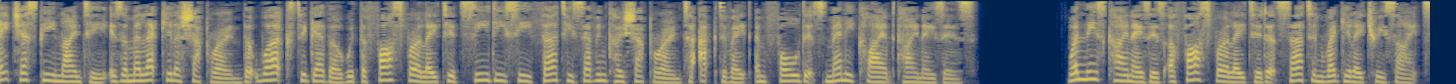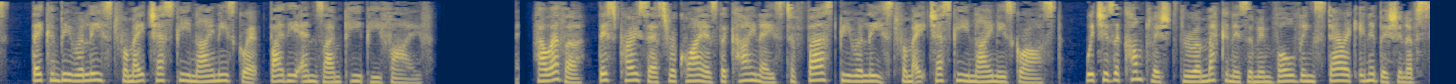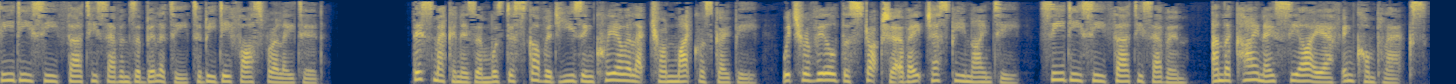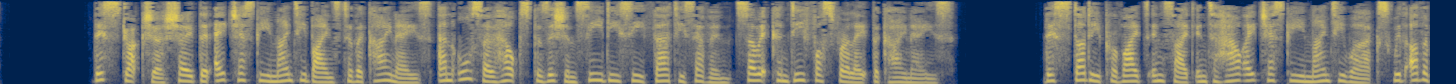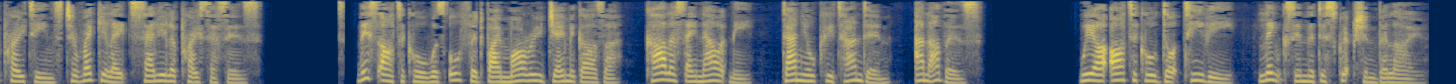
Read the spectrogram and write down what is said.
HSP90 is a molecular chaperone that works together with the phosphorylated CDC37 cochaperone to activate and fold its many client kinases. When these kinases are phosphorylated at certain regulatory sites, they can be released from HSP90's grip by the enzyme PP5. However, this process requires the kinase to first be released from HSP90's grasp, which is accomplished through a mechanism involving steric inhibition of CDC37's ability to be dephosphorylated. This mechanism was discovered using cryo-electron microscopy, which revealed the structure of HSP90, CDC37, and the kinase CRAF in complex. This structure showed that HSP90 binds to the kinase and also helps position CDC37 so it can dephosphorylate the kinase. This study provides insight into how HSP90 works with other proteins to regulate cellular processes. This article was authored by Maru Jaime-Garza, Carlos A. Nowotny, Daniel Coutandin, and others. We are RTCL.TV, links in the description below.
